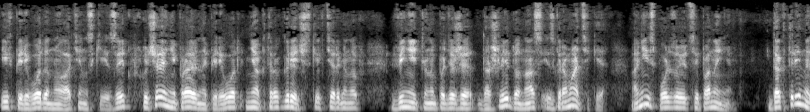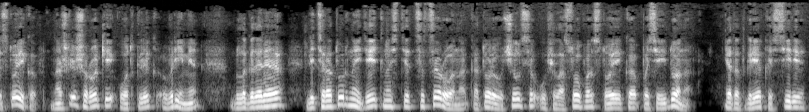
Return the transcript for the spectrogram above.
Их переводы на латинский язык, включая неправильный перевод некоторых греческих терминов в винительном падеже, дошли до нас из грамматики – они используются и поныне. Доктрины стоиков нашли широкий отклик в Риме благодаря литературной деятельности Цицерона, который учился у философа-стоика Посейдона. Этот грек из Сирии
